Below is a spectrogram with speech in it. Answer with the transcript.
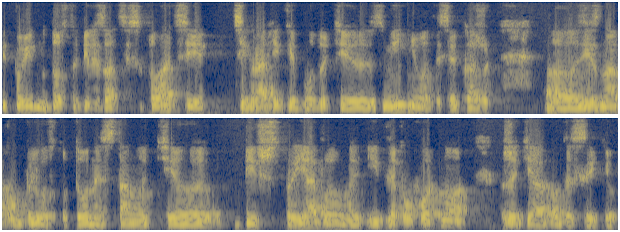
відповідно до стабілізації ситуації. Ці графіки будуть е, змінюватися, як кажуть, е, зі знаком плюс, тобто вони стануть е, більш сприятливими і для комфортного життя одеситів.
